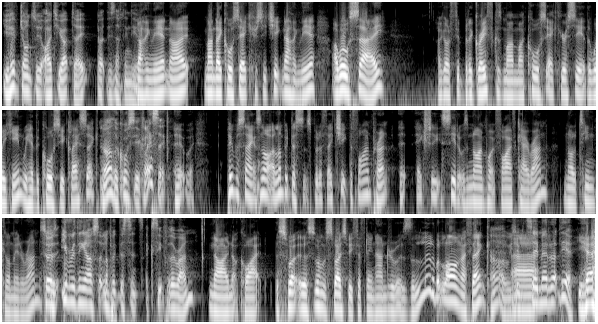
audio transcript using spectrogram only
You have John to ITU update, but there's nothing there. Nothing there. No Monday course accuracy check. Nothing there. I will say. I got a bit of grief because my, my course accuracy at the weekend, we had the Corsair Classic. Oh, the Corsair Classic. It, people saying it's not Olympic distance, but if they check the fine print, it actually said it was a 9.5k run, not a 10 kilometre run. So is everything else Olympic distance except for the run? no, not quite. The, sw- the swim was supposed to be 1500. It was a little bit long, I think. Oh, we should Uh, say made it up there. Yeah,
